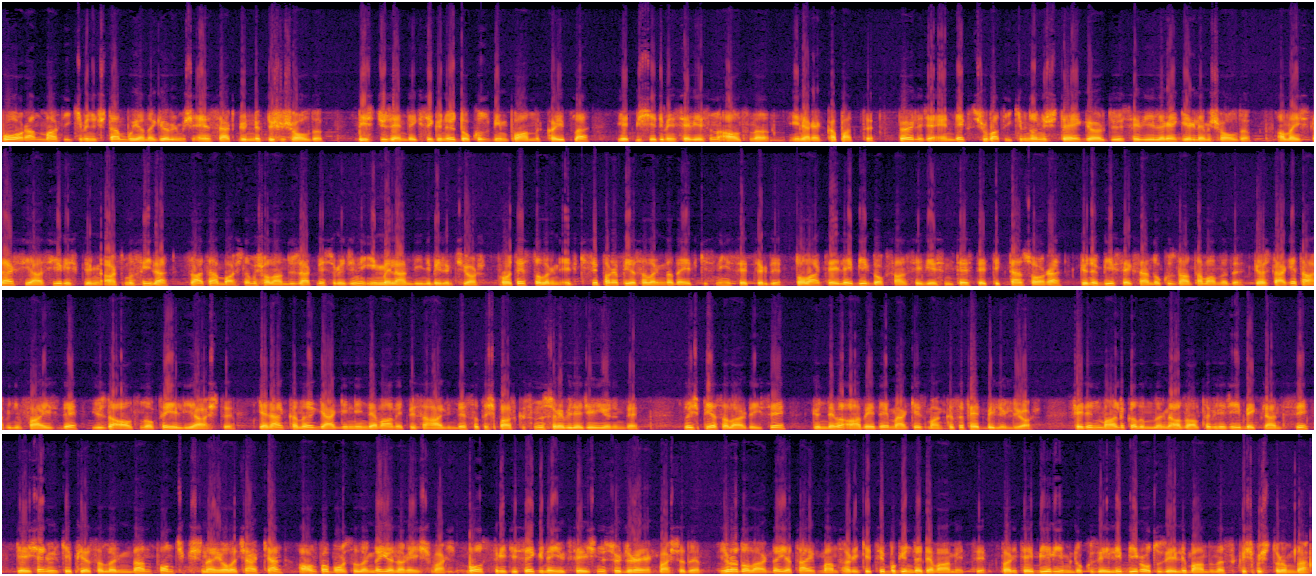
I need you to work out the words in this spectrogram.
Bu oran Mart 2003'ten bu yana görülmüş en sert günlük düşüş oldu. BIST 100 endeksi günü 9000 puanlık kayıpla 77 bin seviyesinin altına inerek kapattı. Böylece endeks Şubat 2013'te gördüğü seviyelere gerilemiş oldu. Analistler siyasi risklerin artmasıyla zaten başlamış olan düzeltme sürecinin inmelendiğini belirtiyor. Protestoların etkisi para piyasalarında da etkisini hissettirdi. Dolar TL 1.90 seviyesini test ettikten sonra günü 1.89'dan tamamladı. Gösterge tahvilin faizi de %6.50'yi aştı. Genel kanı gerginliğin devam etmesi halinde satış baskısını sürebileceği yönünde. Dış piyasalarda ise gündemi ABD Merkez Bankası Fed belirliyor. Fed'in varlık alımlarını azaltabileceği beklentisi gelişen ülke piyasalarından fon çıkışına yol açarken Avrupa borsalarında yön arayışı var. Wall Street ise güne yükselişini sürdürerek başladı. Euro dolarda yatay band hareketi bugün de devam etti. Parite 1.2950-1.3050 bandına sıkışmış durumda.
